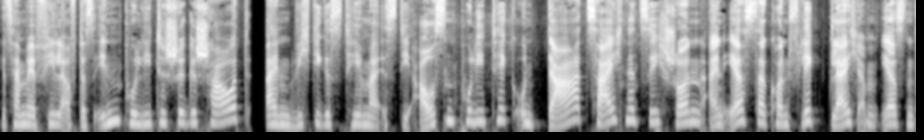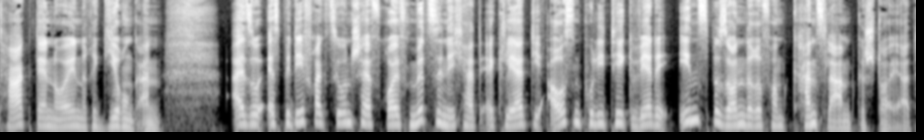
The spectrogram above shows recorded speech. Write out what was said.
Jetzt haben wir viel auf das Innenpolitische geschaut. Ein wichtiges Thema ist die Außenpolitik und da zeichnet sich schon ein erster Konflikt gleich am ersten Tag der neuen Regierung an. Also SPD-Fraktionschef Rolf Mützenich hat erklärt, die Außenpolitik werde insbesondere vom Kanzleramt gesteuert.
